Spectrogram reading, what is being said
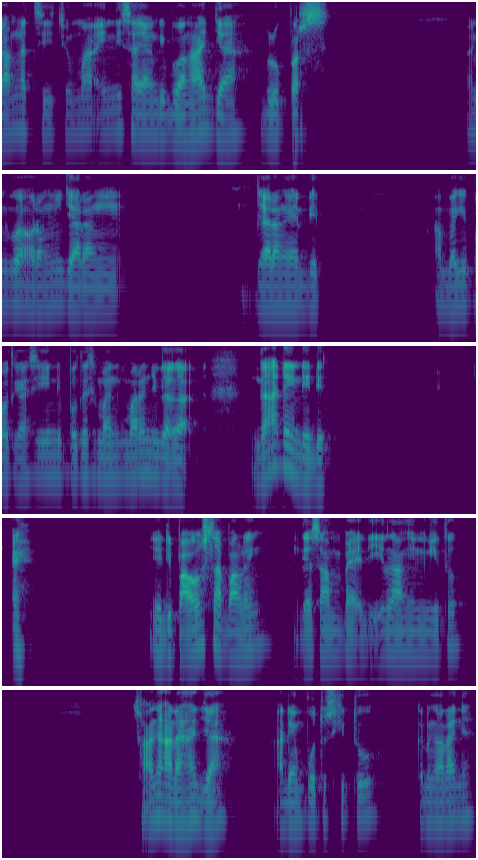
banget sih. Cuma ini sayang dibuang aja. Bloopers. Kan gua orangnya jarang jarang edit apalagi podcast ini podcast kemarin kemarin juga nggak nggak ada yang diedit. Eh ya di pause lah paling nggak sampai dihilangin gitu. Soalnya aneh aja ada yang putus gitu kedengarannya.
